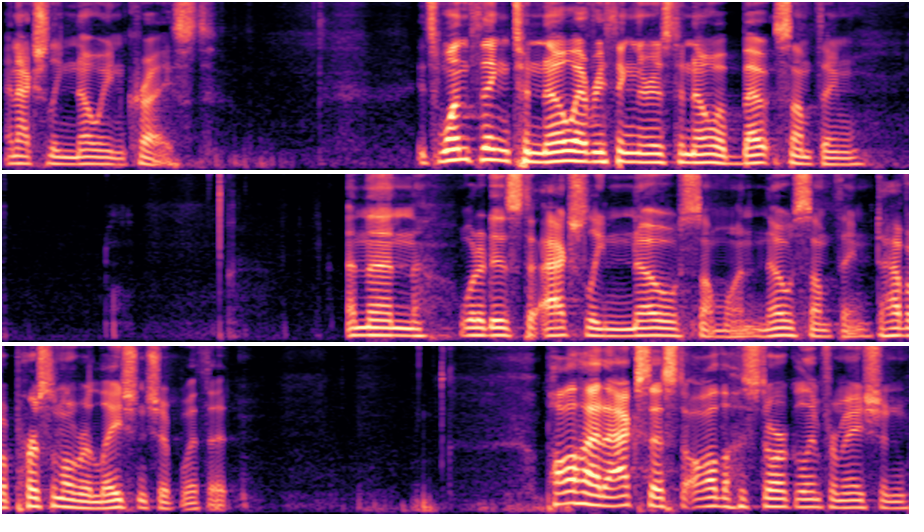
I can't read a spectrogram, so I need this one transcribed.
and actually knowing Christ. It's one thing to know everything there is to know about something, and then what it is to actually know someone, know something, to have a personal relationship with it. Paul had access to all the historical information.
